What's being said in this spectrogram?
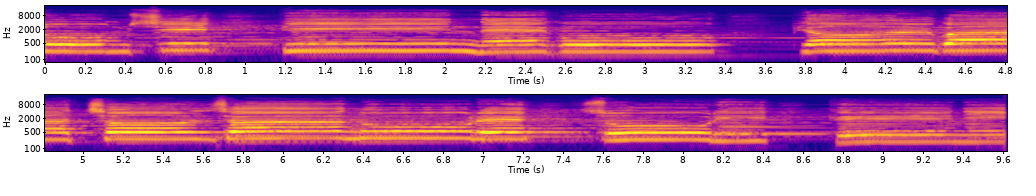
솜씨 빛내고 별과 천사 노래 소리 끊임없이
